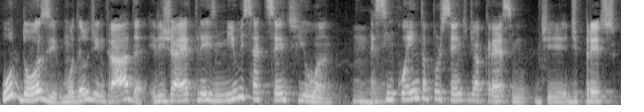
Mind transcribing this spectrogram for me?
O 12, o modelo de entrada, ele já é 3.700 yuan. Uhum. É 50% de acréscimo de, de preço.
